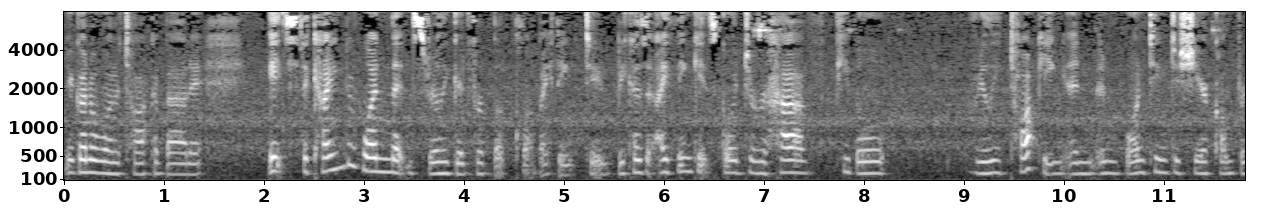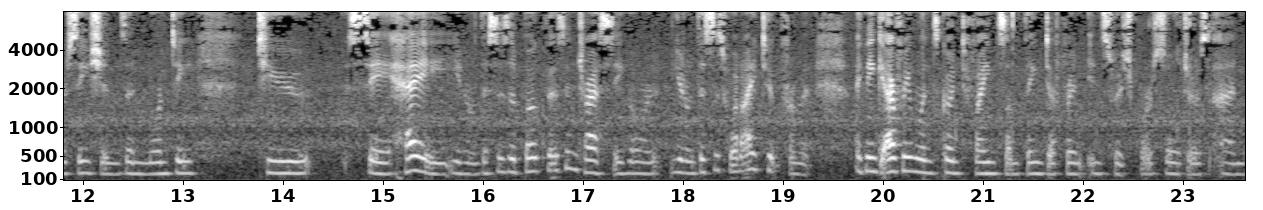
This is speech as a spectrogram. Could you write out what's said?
You're going to want to talk about it. It's the kind of one that's really good for book club, I think, too, because I think it's going to have people really talking and, and wanting to share conversations and wanting to say, hey, you know, this is a book that's interesting, or, you know, this is what I took from it. I think everyone's going to find something different in Switchboard Soldiers, and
